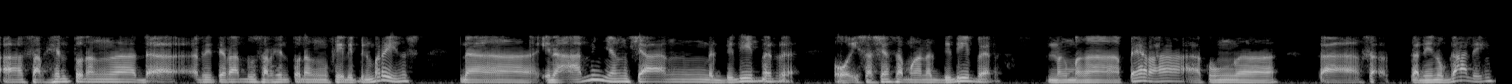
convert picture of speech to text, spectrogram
ah, sarhento ng ah, da- retirado sarhento ng Philippine Marines na inaamin niyang siya ang nag-deliver o isa siya sa mga nag-deliver ng mga pera ah, kung ah, ka- sa, kanino galing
